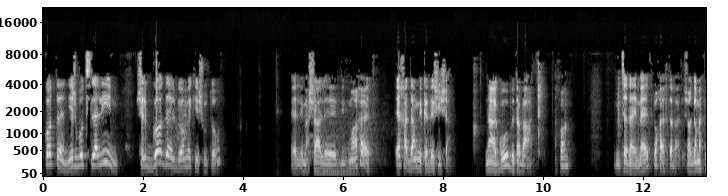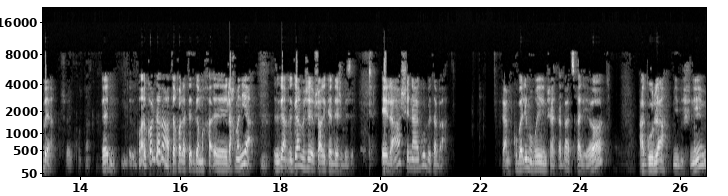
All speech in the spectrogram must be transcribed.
קוטן, יש בו צללים של גודל בעומק ישותו. אה, למשל, אה, דוגמה אחרת, איך אדם מקדש אישה? נהגו בטבעת, נכון? מצד האמת לא חייב טבעת, אפשר גם מטבע. כן, כל דבר, אתה יכול לתת גם אה, לחמניה, זה גם, גם אפשר לקדש בזה. אלא שנהגו בטבעת. והמקובלים אומרים שהטבעת צריכה להיות עגולה מבפנים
